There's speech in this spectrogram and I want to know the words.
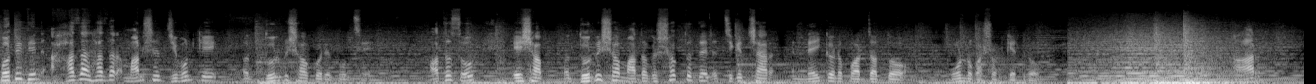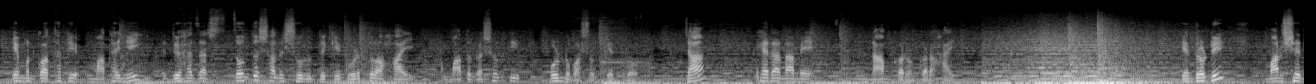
প্রতিদিন হাজার হাজার মানুষের জীবনকে দুর্বিষহ করে তুলছে। অথচ এসব দুর্বিষহ মাদকাসক্তদের চিকিৎসার নেই কোনো পর্যাপ্ত পুনর্বাসন কেন্দ্র। আর এমন কথাটি মাথায় নেই দুই হাজার চোদ্দ সালের শুরুর দিকে গড়ে তোলা হয় মাদকাসক্তি পুনর্বাসন কেন্দ্র, যা ফেরা নামে নামকরণ করা হয়। কেন্দ্রটি মানুষের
